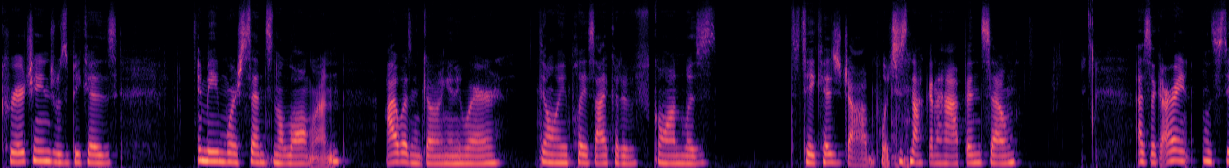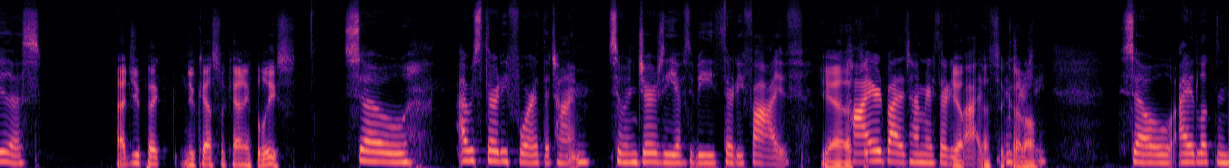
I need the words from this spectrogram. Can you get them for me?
career change was because it made more sense in the long run. I wasn't going anywhere. The only place I could have gone was to take his job, which is not going to happen. So I was like, all right, let's do this. How'd you pick New Castle County Police? So I was 34 at the time. So in Jersey, you have to be 35. Yeah, that's a- hired by the time you're 35 that's the in cutoff. Jersey. So I looked in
